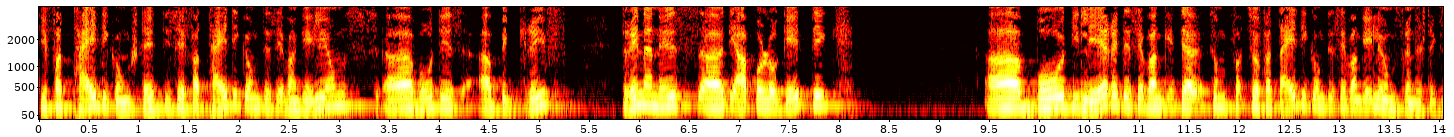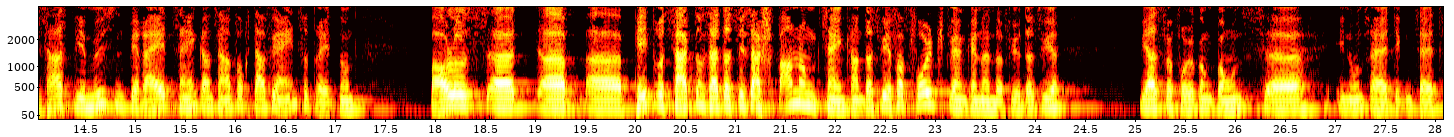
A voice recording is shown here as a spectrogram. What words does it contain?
die Verteidigung steht, diese Verteidigung des Evangeliums, äh, wo dieser Begriff drinnen ist, äh, die Apologetik, äh, wo die Lehre des Evangel der, zum, zur Verteidigung des Evangeliums drinnen steckt. Das heißt, wir müssen bereit sein, ganz einfach dafür einzutreten. Und Paulus, äh, äh, äh, Petrus sagt uns auch, dass das eine Spannung sein kann, dass wir verfolgt werden können dafür, dass wir, wie als Verfolgung bei uns äh, in unserer heutigen Zeit,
